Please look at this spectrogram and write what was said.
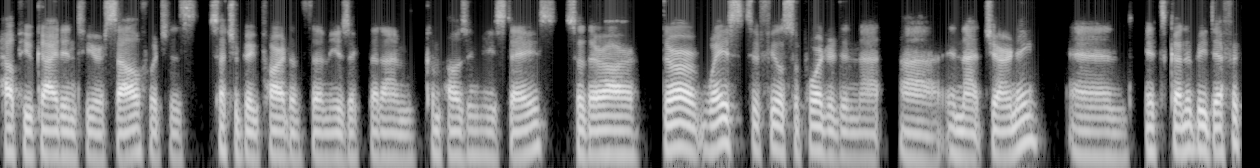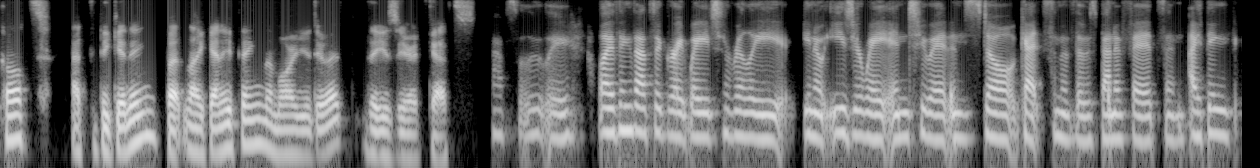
help you guide into yourself which is such a big part of the music that i'm composing these days. So there are there are ways to feel supported in that uh, in that journey and it's going to be difficult at the beginning but like anything the more you do it the easier it gets Absolutely. Well, I think that's a great way to really, you know, ease your way into it and still get some of those benefits. And I think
